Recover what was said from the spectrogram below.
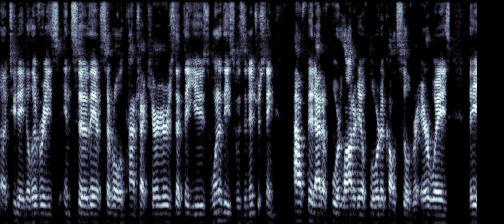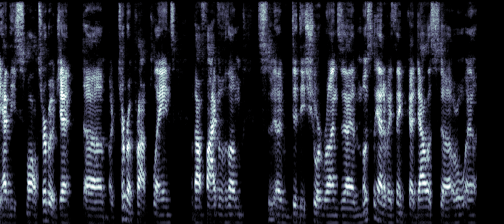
uh, two day deliveries. And so they have several contract carriers that they use. One of these was an interesting outfit out of Fort Lauderdale, Florida called Silver Airways. They had these small turbojet uh, or turboprop planes, about five of them. Uh, did these short runs, uh, mostly out of I think uh, Dallas uh, or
